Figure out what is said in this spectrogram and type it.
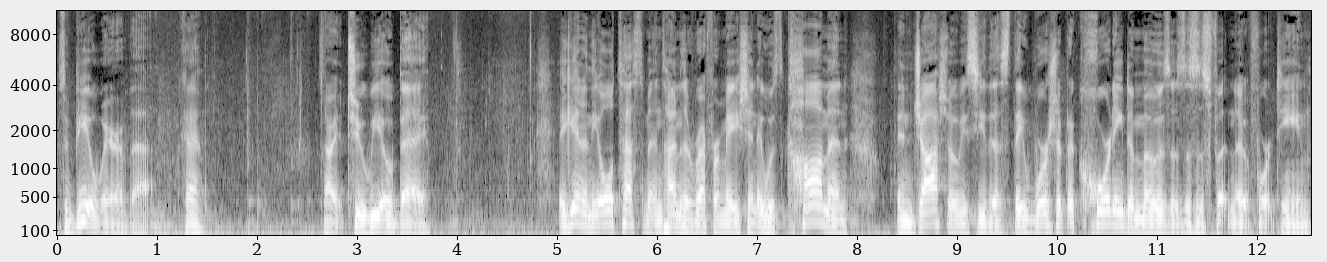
So be aware of that, okay? All right, two, we obey. Again, in the Old Testament, in times of Reformation, it was common in Joshua, we see this. They worshiped according to Moses. This is footnote 14.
